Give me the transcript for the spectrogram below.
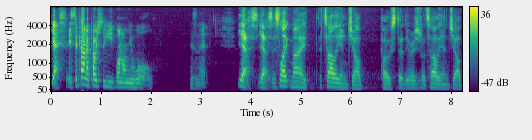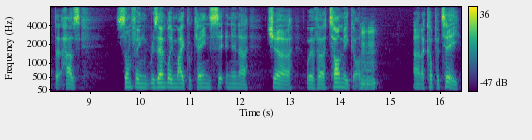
Yes, it's the kind of poster you'd want on your wall, isn't it? Yes, yes. It's like my Italian job poster, the original Italian job that has something resembling Michael Caine sitting in a chair with a Tommy gun and a cup of tea.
